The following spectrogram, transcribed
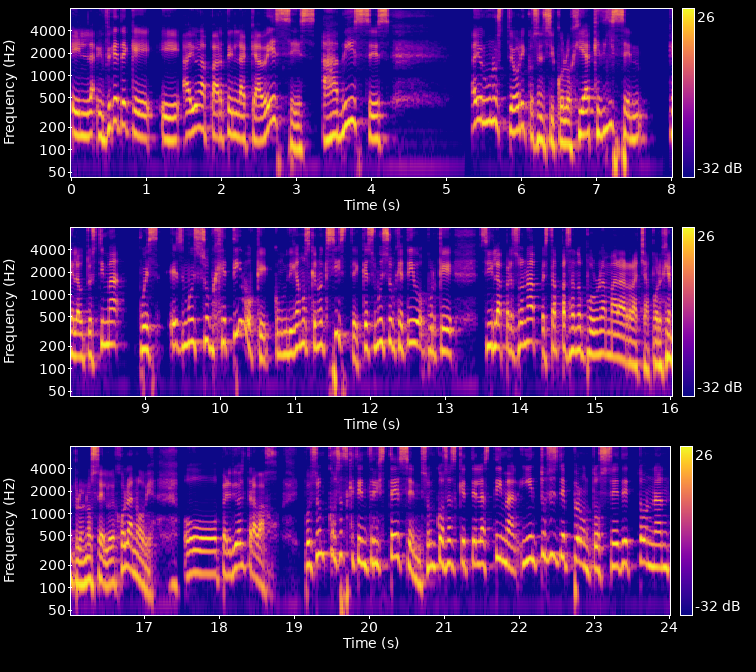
en la, fíjate que eh, hay una parte en la que a veces, a veces, hay algunos teóricos en psicología que dicen que la autoestima pues es muy subjetivo, que como digamos que no existe, que es muy subjetivo, porque si la persona está pasando por una mala racha, por ejemplo, no sé, lo dejó la novia o perdió el trabajo, pues son cosas que te entristecen, son cosas que te lastiman y entonces de pronto se detonan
